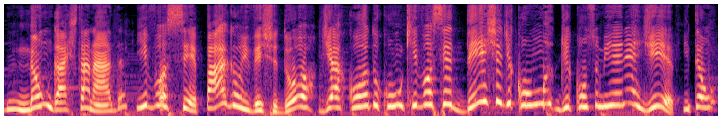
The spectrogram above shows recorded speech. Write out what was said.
não gasta nada e você paga o investidor de acordo com o que você deixa de, com, de consumir energia. Então,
